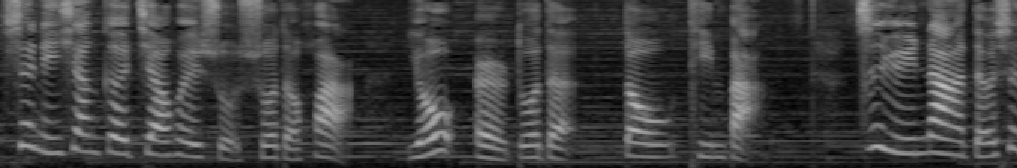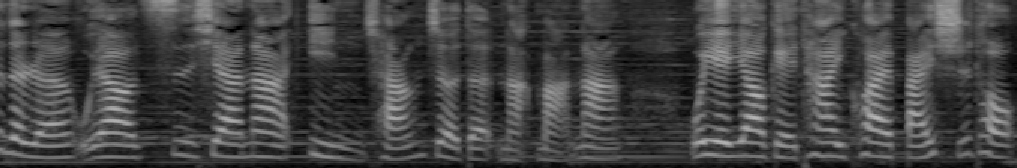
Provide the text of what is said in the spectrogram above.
圣灵向各教会所说的话，有耳朵的都听吧。至于那得胜的人，我要赐下那隐藏着的那吗哪，我也要给他一块白石头，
